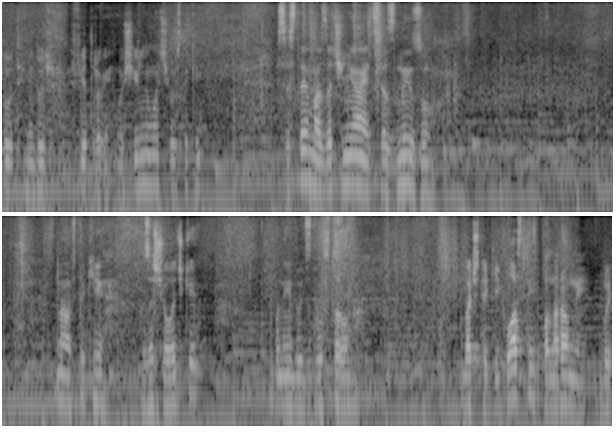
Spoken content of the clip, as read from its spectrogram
Тут йдуть фітрові ущільнювачі, ось такі. Система зачиняється знизу на ось такі защолочки. Вони йдуть з двох сторон. Бачите, який класний панорамний вид.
